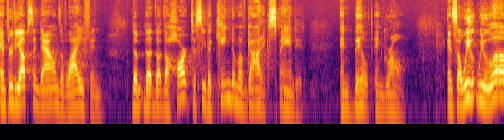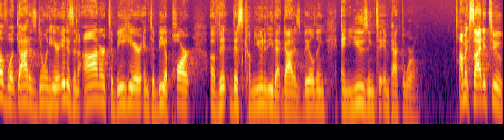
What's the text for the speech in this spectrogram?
And through the ups and downs of life and the, the, the, the heart to see the kingdom of God expanded and built and grown. And so we, we love what God is doing here. It is an honor to be here and to be a part of this community that God is building and using to impact the world. I'm excited to,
